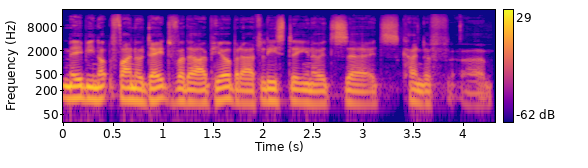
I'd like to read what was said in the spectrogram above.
may be not final date for the IPO, but at least you know it's uh, it's kind of um,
